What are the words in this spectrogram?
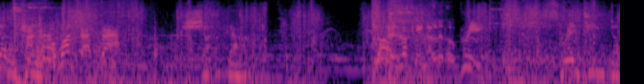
Blue team I'm gonna want that back. Shut down. You're looking a little green. Red team double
